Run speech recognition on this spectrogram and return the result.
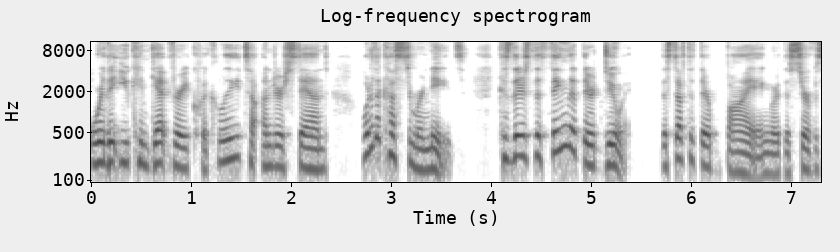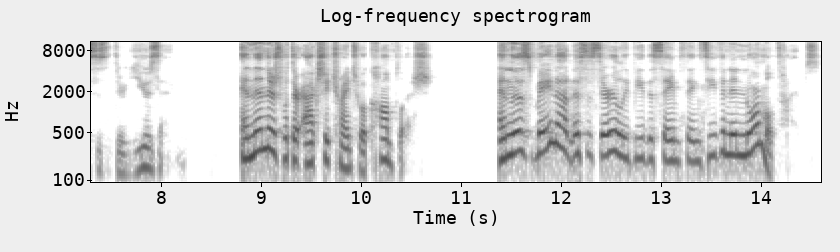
or that you can get very quickly to understand what are the customer needs because there's the thing that they're doing the stuff that they're buying or the services that they're using and then there's what they're actually trying to accomplish. And those may not necessarily be the same things even in normal times.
